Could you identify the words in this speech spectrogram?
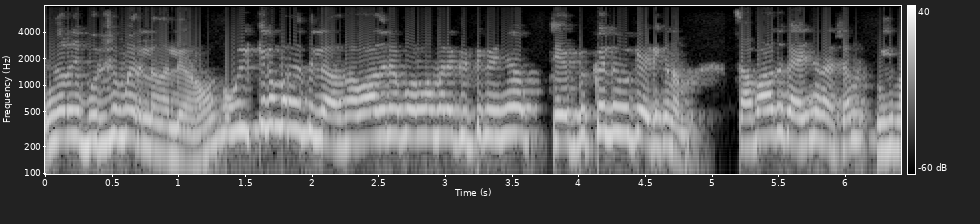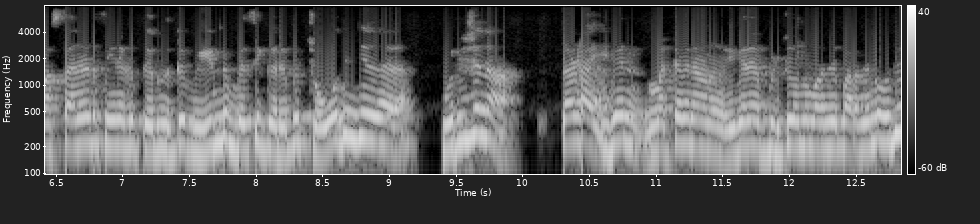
എന്ന് പറഞ്ഞ പുരുഷന്മാരല്ല നല്ലതാണോ ഒരിക്കലും പറയത്തില്ല. സവാദിനെ പോലുള്ളവരെ കിട്ടിക്കഴിഞ്ഞാൽ ചെബിക്കൽ നോക്കി അടിക്കണം. സവാദ് കഴിഞ്ഞ പ്രാവശ്യം ഈ മസ്താനയുടെ സീനൊക്കെ തീർന്നിട്ട് വീണ്ടും ബസ്സിൽ കയറിയപ്പോ ചോദ്യം ചെയ്താരാ പുരുഷനാ. കേട്ടാ ഇവൻ മറ്റവനാണ്. ഇവനെ പിടിച്ചു എന്ന് പറഞ്ഞ് പറഞ്ഞത് ഒരു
